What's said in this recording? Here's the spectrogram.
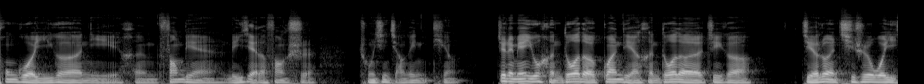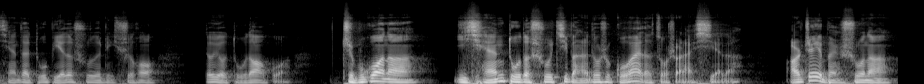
通过一个你很方便理解的方式重新讲给你听。这里面有很多的观点，很多的这个结论，其实我以前在读别的书的时候都有读到过，只不过呢，以前读的书基本上都是国外的作者来写的，而这本书呢。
